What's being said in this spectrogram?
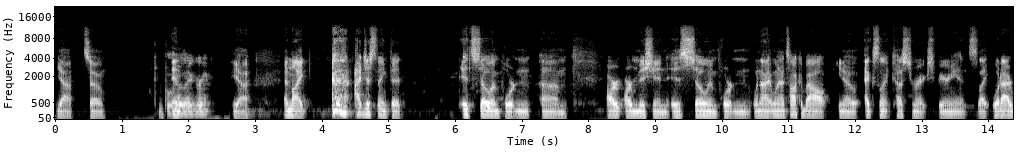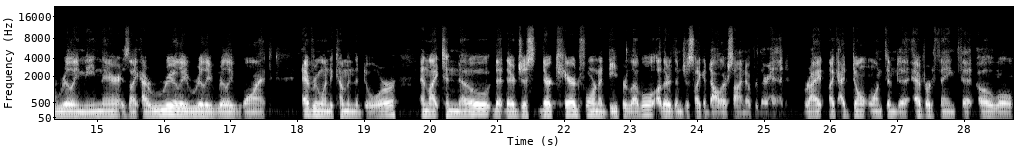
yeah so completely and, agree. Yeah and like i just think that it's so important. Um, our our mission is so important. When I when I talk about you know excellent customer experience, like what I really mean there is like I really really really want everyone to come in the door and like to know that they're just they're cared for on a deeper level other than just like a dollar sign over their head right like i don't want them to ever think that oh well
